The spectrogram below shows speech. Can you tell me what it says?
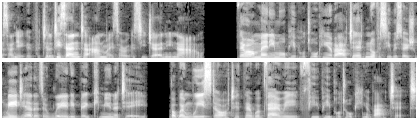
San Diego Fertility Center and my surrogacy journey now. There are many more people talking about it. And obviously, with social media, there's a really big community. But when we started, there were very few people talking about it.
